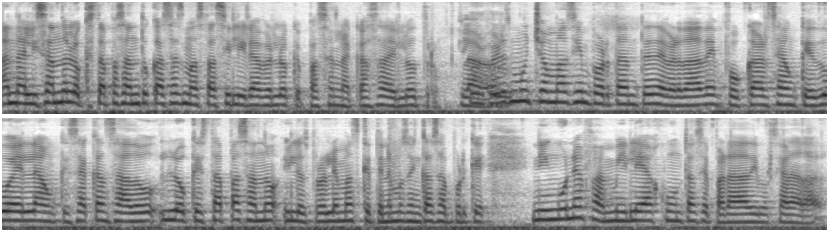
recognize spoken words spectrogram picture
analizando lo que está pasando en tu casa es más fácil ir a ver lo que pasa en la casa del otro. Claro. Pero es mucho más importante de verdad enfocarse, aunque duela, aunque sea cansado, lo que está pasando y los problemas que tenemos en casa, porque ninguna familia junta, separada, divorciada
